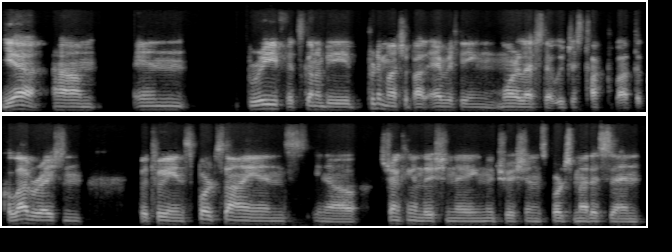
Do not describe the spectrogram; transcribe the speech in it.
Yeah. Um, in brief, it's going to be pretty much about everything more or less that we just talked about the collaboration between sports science, you know, strength and conditioning, nutrition, sports medicine,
